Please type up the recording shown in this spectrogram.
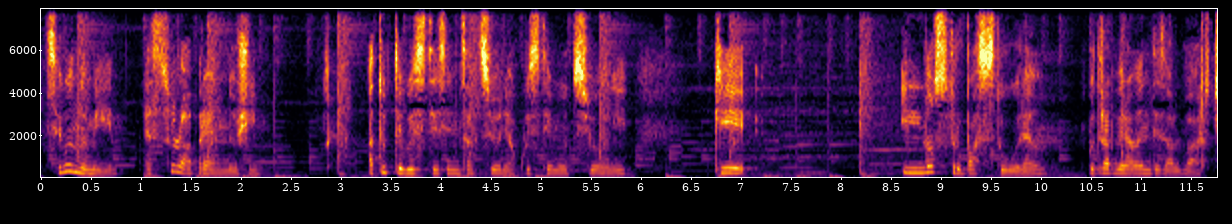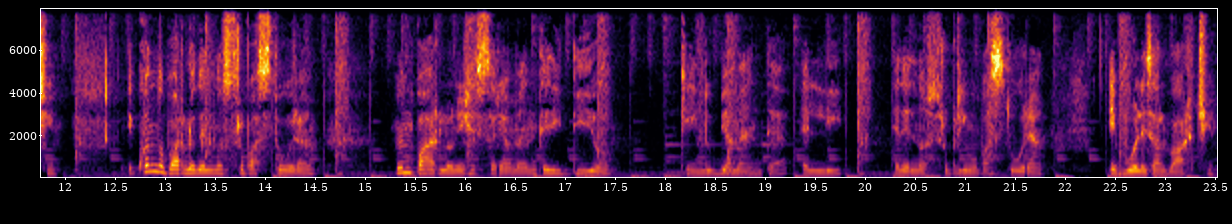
Secondo me è solo aprendoci a tutte queste sensazioni, a queste emozioni, che il nostro pastore potrà veramente salvarci. E quando parlo del nostro pastore, non parlo necessariamente di Dio, che indubbiamente è lì ed è il nostro primo pastore e vuole salvarci,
